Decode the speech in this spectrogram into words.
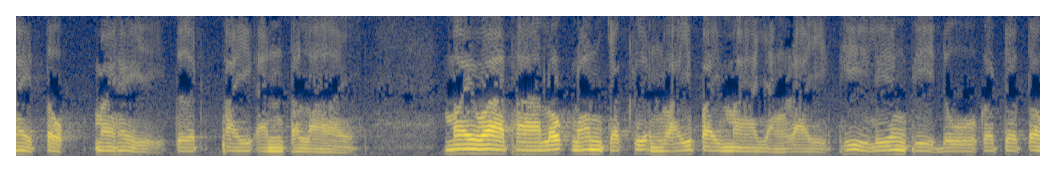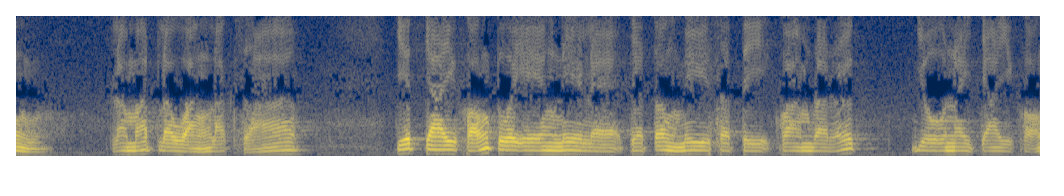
ให้ตก ไม่ให้เกิดภัยอันตราย ไม่ว่าทารกนั้นจะเคลื่อนไหวไปมาอย่างไร พี่เลี้ยงพี่ดูก็จะต้องระมัดระวังรักษา จิตใจของตัวเองนี่แหละ จะต้องมีสติความระลึกอยู่ในใจของ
